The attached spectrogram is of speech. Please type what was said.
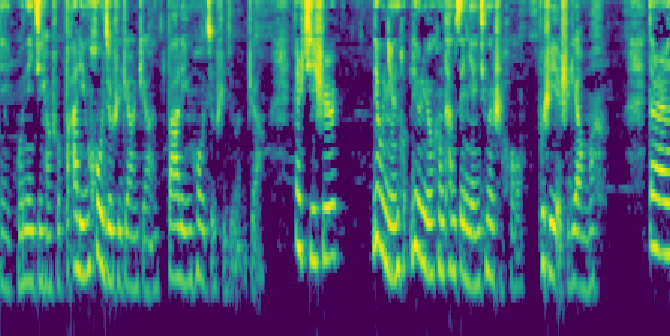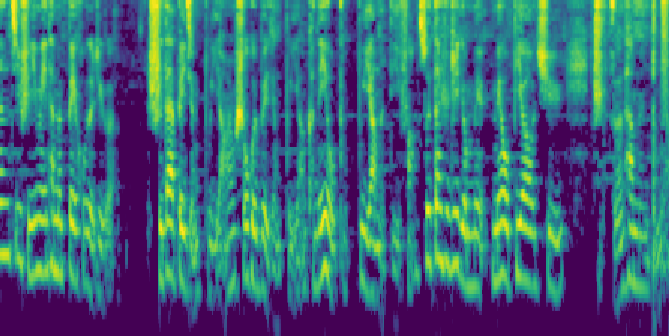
那国内经常说八零后就是这样这样，八零后就是就是这样。但是其实六零六零后他们在年轻的时候不是也是这样吗？当然，即使因为他们背后的这个时代背景不一样，然后社会背景不一样，肯定有不不一样的地方。所以，但是这个没没有必要去指责他们怎么样。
